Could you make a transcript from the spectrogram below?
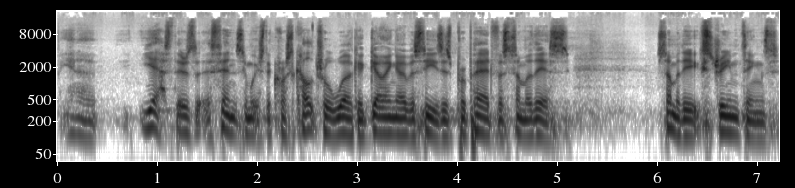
But, you know, yes, there's a sense in which the cross cultural worker going overseas is prepared for some of this, some of the extreme things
